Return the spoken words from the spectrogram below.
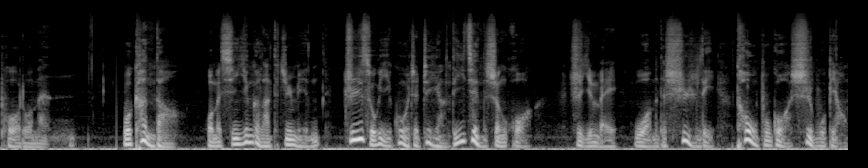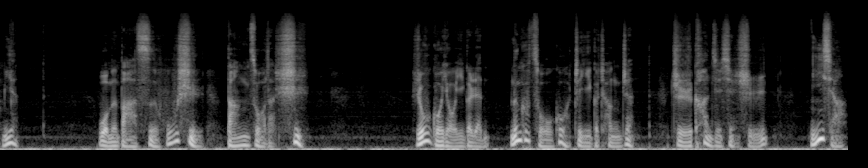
婆罗门。”我看到我们新英格兰的居民。之所以过着这样低贱的生活，是因为我们的视力透不过事物表面，我们把似乎是当做了是。如果有一个人能够走过这一个城镇，只看见现实，你想，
